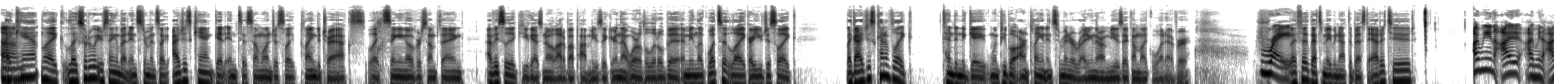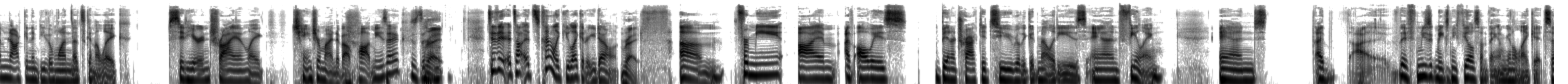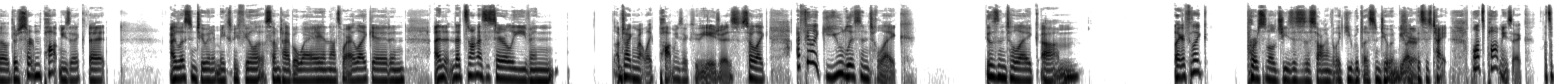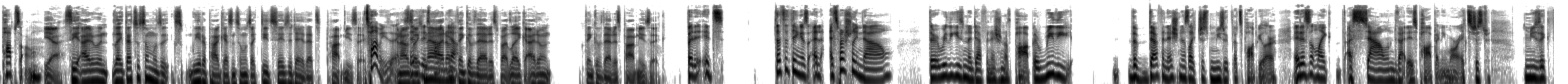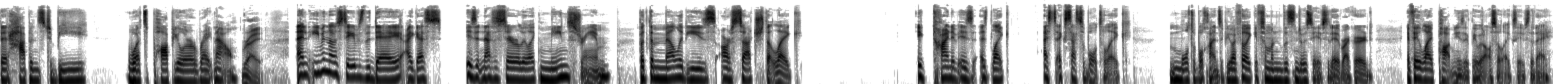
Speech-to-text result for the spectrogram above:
I Um, can't like like sort of what you're saying about instruments. Like I just can't get into someone just like playing to tracks, like singing over something. Obviously, like you guys know a lot about pop music. You're in that world a little bit. I mean, like what's it like? Are you just like like I just kind of like tend to negate when people aren't playing an instrument or writing their own music. I'm like whatever. Right. I feel like that's maybe not the best attitude. I mean, I I mean, I'm not going to be the one that's going to like sit here and try and like change your mind about pop music. Right. It's either, it's it's kind of like you like it or you don't. Right. Um, for me, I'm I've always been attracted to really good melodies and feeling, and I, I if music makes me feel something, I'm gonna like it. So there's certain pop music that I listen to and it makes me feel some type of way, and that's why I like it. And and that's not necessarily even. I'm talking about like pop music through the ages. So like, I feel like you listen to like, you listen to like, um, like I feel like personal Jesus is a song that like you would listen to and be Sure. like, this is tight. Well, it's pop music. That's a pop song. Yeah. See, I don't like that's what someone was. like, We had a podcast and someone was like, "Dude, saves the day. That's pop music." It's pop music. And I was Save like, "No, pop- I don't yeah. think of that as pop. Like, I don't think of that as pop music." but it's that's the thing is and especially now there really isn't a definition of pop. It really the definition is like just music that's popular. It isn't like a sound that is pop anymore. It's just music that happens to be what's popular right now. Right. and even though saves the day i guess isn't necessarily like mainstream but the melodies are such that like it kind of is like accessible to like multiple kinds of people i feel like if someone listened to a saves the day record if they like pop music they would also like saves the day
